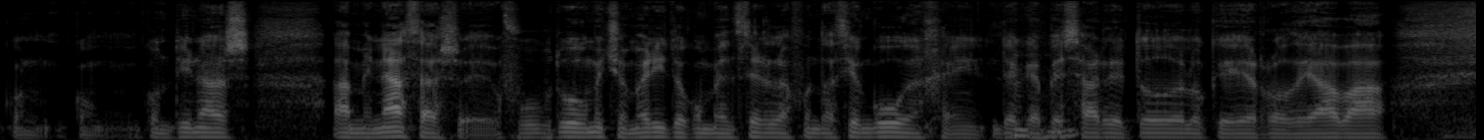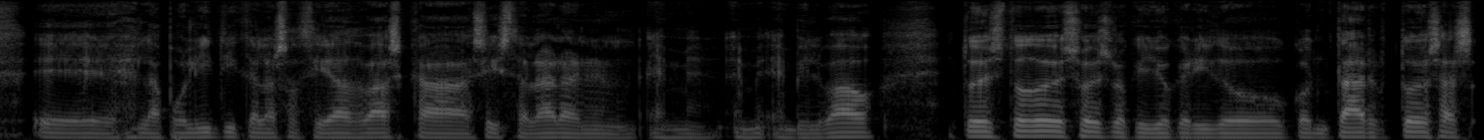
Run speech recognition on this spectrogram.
con, continuas amenazas, eh, tuvo mucho mérito convencer a la Fundación Guggenheim de que a pesar de todo lo que rodeaba la política, la sociedad vasca se instalara en, en Bilbao, entonces, todo eso es lo que yo he querido contar, todas esas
